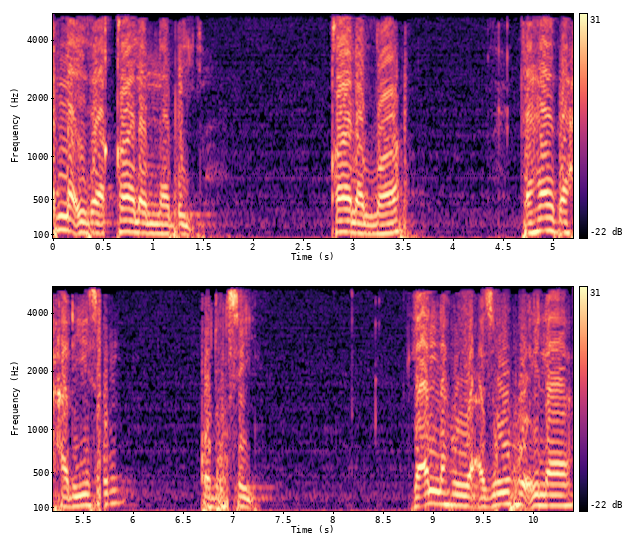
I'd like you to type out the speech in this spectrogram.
أما إذا قال النبي قال الله فهذا حديث قدسي. لأنه يعزوه إلى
